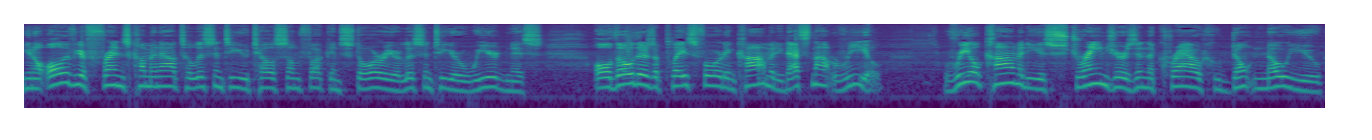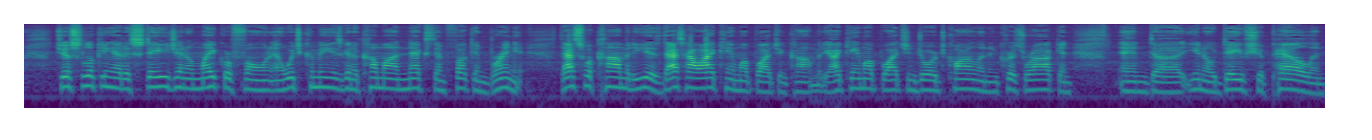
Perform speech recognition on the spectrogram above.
You know, all of your friends coming out to listen to you tell some fucking story or listen to your weirdness, although there's a place for it in comedy, that's not real. Real comedy is strangers in the crowd who don't know you just looking at a stage and a microphone and which comedian is going to come on next and fucking bring it. That's what comedy is. That's how I came up watching comedy. I came up watching George Carlin and Chris Rock and and uh, you know Dave Chappelle and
